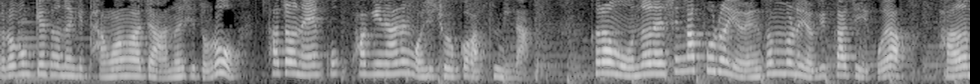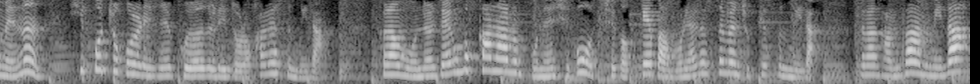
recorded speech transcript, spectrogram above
여러분께서는 당황하지 않으시도록 사전에 꼭 확인하는 것이 좋을 것 같습니다. 그럼 오늘의 싱가포르 여행 선물은 여기까지이고요. 다음에는 히포 초콜릿을 보여드리도록 하겠습니다. 그럼 오늘도 행복한 하루 보내시고 즐겁게 마무리하셨으면 좋겠습니다. 그럼 감사합니다.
